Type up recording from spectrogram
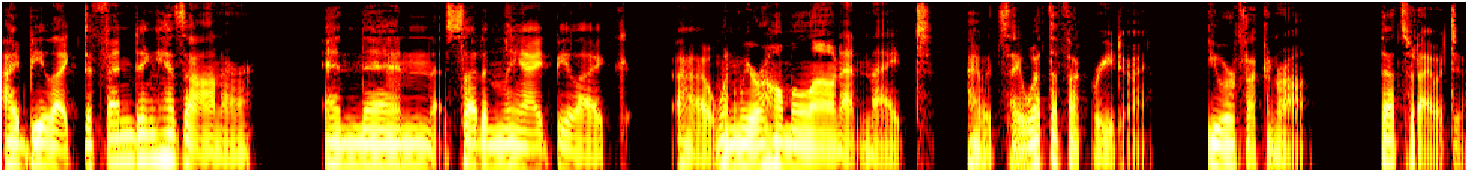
I'd be like defending his honor. And then suddenly I'd be like, uh, when we were home alone at night, I would say, what the fuck were you doing? You were fucking wrong. That's what I would do.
